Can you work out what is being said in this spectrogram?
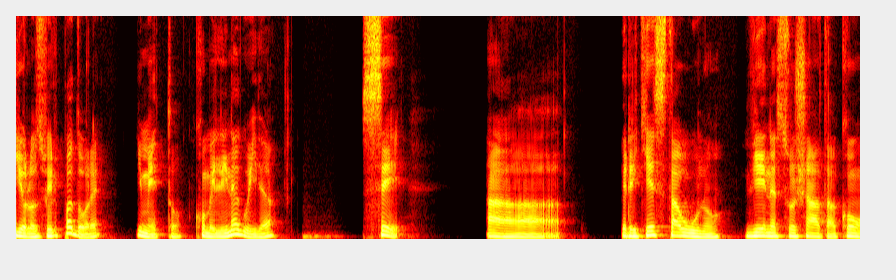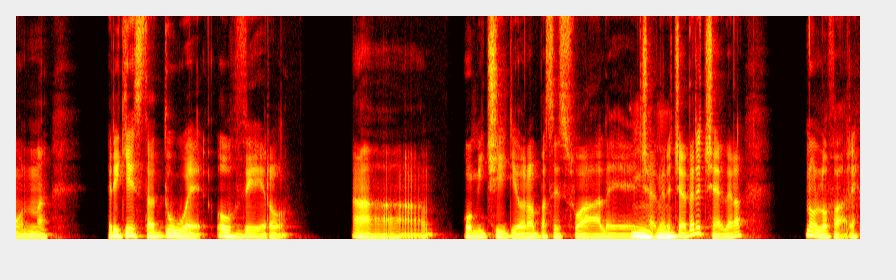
Io, lo sviluppatore, gli metto come linea guida se uh, richiesta 1 viene associata con richiesta 2, ovvero uh, omicidio, roba sessuale, eccetera, mm-hmm. eccetera, eccetera, non lo fare.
